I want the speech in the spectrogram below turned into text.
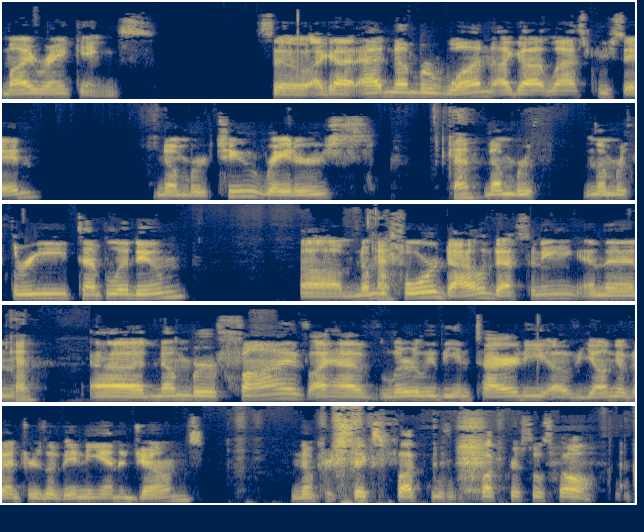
My rankings. So I got at number one, I got Last Crusade. Number two, Raiders. Okay. Number number three, Temple of Doom. Um, number Okay. four, Dial of Destiny, and then Okay. Uh, number five, I have literally the entirety of Young Adventures of Indiana Jones. Number six, fuck, fuck Crystal Skull.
